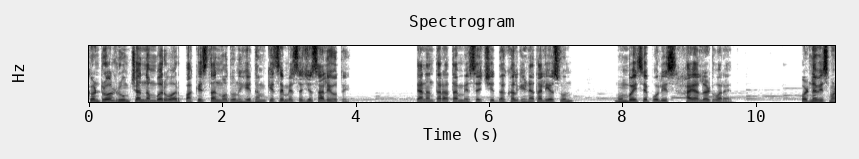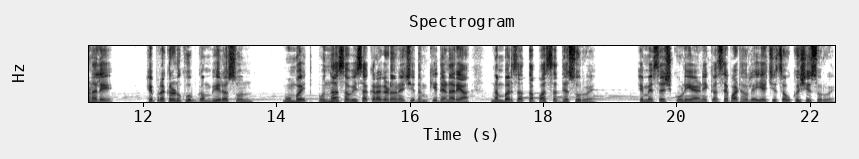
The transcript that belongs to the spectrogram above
कंट्रोल रूमच्या नंबरवर पाकिस्तानमधून हे धमकीचे मेसेजेस आले होते. त्यानंतर आता मेसेजची दखल घेण्यात आली असून मुंबईचे पोलीस हाय अलर्टवर आहेत. फडणवीस म्हणाले हे प्रकरण खूप गंभीर असून मुंबईत पुन्हा सव्वीस अकरा घडवण्याची धमकी देणाऱ्या नंबरचा तपास सध्या सुरू आहे. हे मेसेज कुणी आणि कसे पाठवले याची चौकशी सुरू आहे.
